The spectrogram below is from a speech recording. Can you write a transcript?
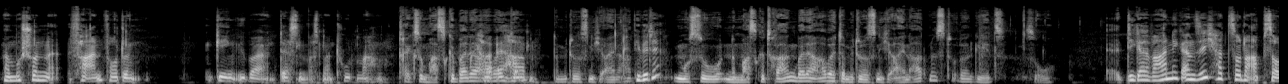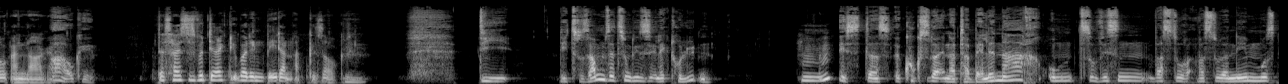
man muss schon Verantwortung gegenüber dessen, was man tut, machen. trägst du Maske bei der Ha- Arbeit, haben. damit du das nicht einatmest? Wie bitte? Musst du eine Maske tragen bei der Arbeit, damit du das nicht einatmest, oder geht's so? Die Galvanik an sich hat so eine Absauganlage. Ah, okay. Das heißt, es wird direkt über den Bädern abgesaugt. Mhm. Die, die Zusammensetzung dieses Elektrolyten, Mhm. ist das, äh, guckst du da in der Tabelle nach, um zu wissen, was du, was du da nehmen musst?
